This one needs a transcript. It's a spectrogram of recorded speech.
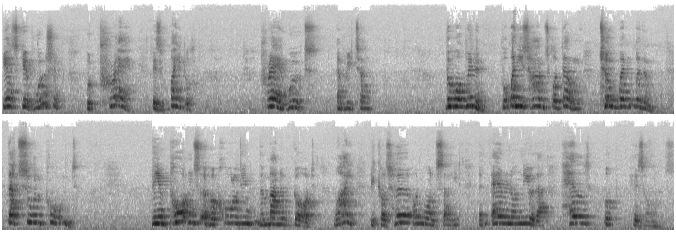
Yes, give worship, but prayer is vital. Prayer works every time. They were winning, but when his hands were down, two went with him. That's so important. The importance of upholding the man of God. Why? Because Hur on one side and Aaron on the other held up his arms.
